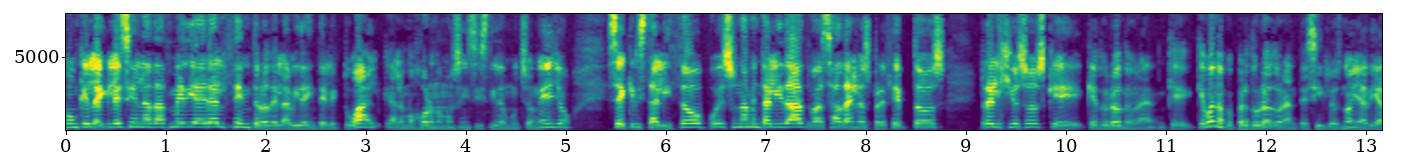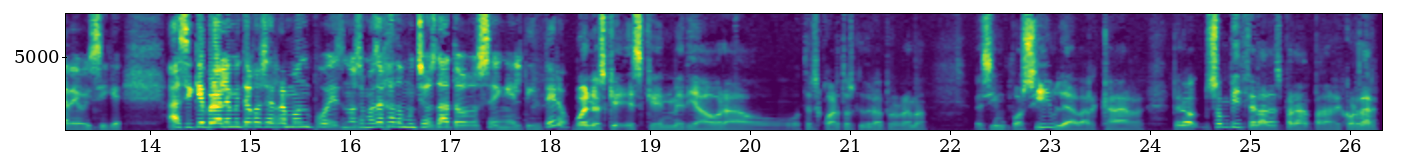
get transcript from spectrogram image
con que la Iglesia en la Edad Media era el centro de la vida intelectual, que a lo mejor no hemos insistido mucho en ello, se cristalizó pues una mentalidad basada en los preceptos religiosos que, que duró durante, que, bueno, que perduró durante siglos, ¿no? Y a día de hoy sigue. Así que probablemente José Ramón, pues nos hemos dejado muchos datos en el tintero. Bueno, es que es que en media hora o, tres cuartos que dura el programa es imposible abarcar, pero son pinceladas para, para recordar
